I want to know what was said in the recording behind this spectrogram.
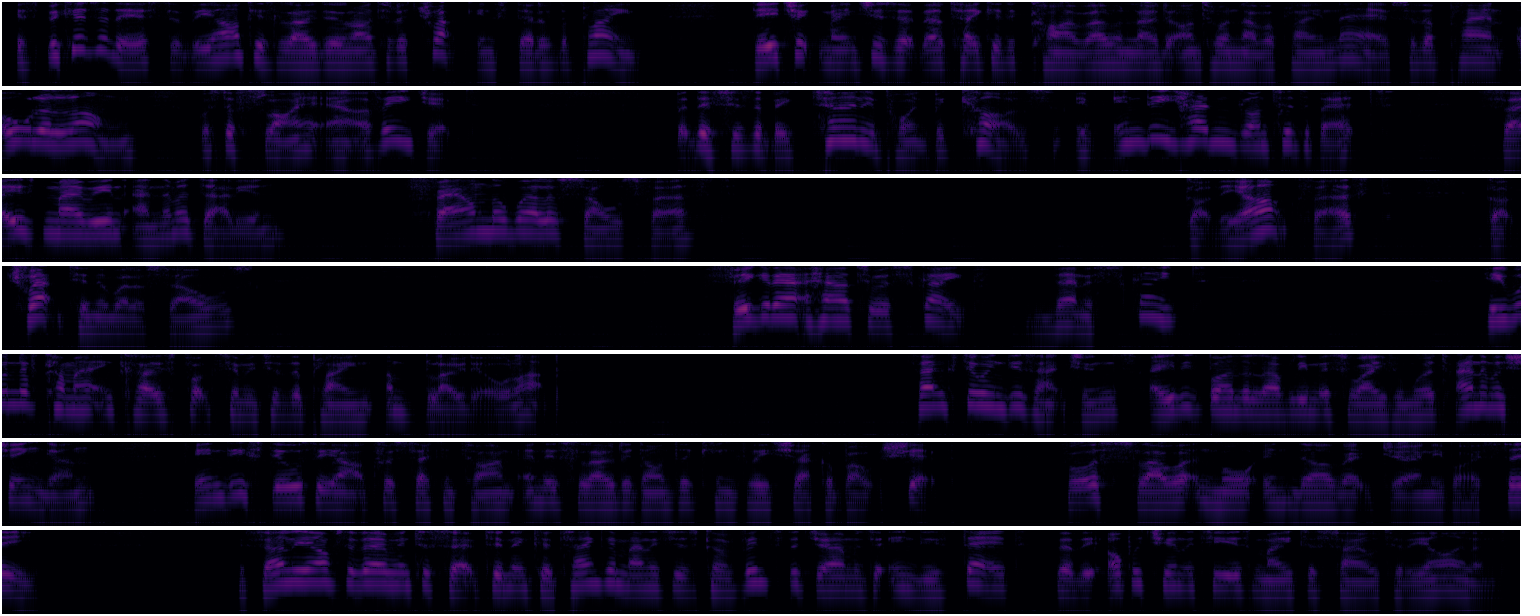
It's because of this that the Ark is loaded onto the truck instead of the plane. Dietrich mentions that they'll take it to Cairo and load it onto another plane there, so the plan all along was to fly it out of Egypt. But this is the big turning point because if Indy hadn't gone to Tibet, saved Marion and the medallion, found the Well of Souls first, got the Ark first, got trapped in the Well of Souls, figured out how to escape, then escaped, he wouldn't have come out in close proximity to the plane and blowed it all up. Thanks to Indy's actions, aided by the lovely Miss Ravenwood and a machine gun, Indy steals the Ark for a second time and is loaded onto Kingsley Shacklebolt's ship for a slower and more indirect journey by sea. It's only after they're intercepted and Katanga manages to convince the Germans that Indy's dead that the opportunity is made to sail to the island,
